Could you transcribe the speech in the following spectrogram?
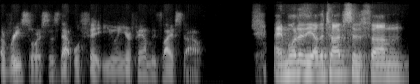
of resources that will fit you and your family's lifestyle and what are the other types of um,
